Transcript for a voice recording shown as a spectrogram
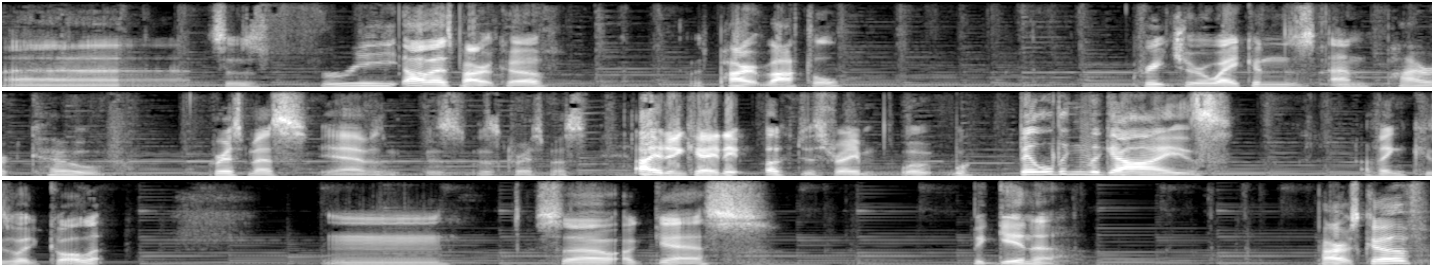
Uh, so there's three. Oh, there's Pirate Cove. There's Pirate Battle. Creature Awakens and Pirate Cove. Christmas. Yeah, it was, it was, Christmas. How you doing, Katie? Welcome to the stream. We're, we're building the guys. I think is what you call it. Mm, so I guess beginner. Pirates Cove.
